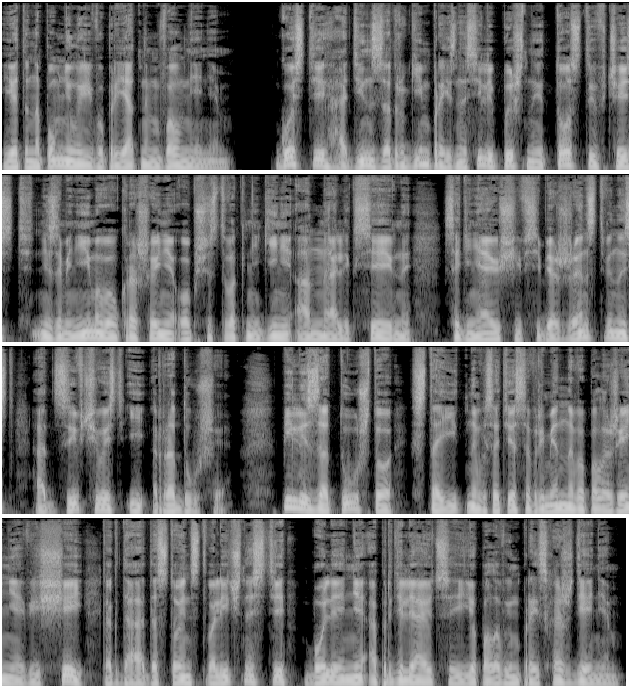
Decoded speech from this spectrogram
и это напомнило его приятным волнением. Гости один за другим произносили пышные тосты в честь незаменимого украшения общества княгини Анны Алексеевны, соединяющей в себе женственность, отзывчивость и радушие. Пили за ту, что стоит на высоте современного положения вещей, когда достоинства личности более не определяются ее половым происхождением.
